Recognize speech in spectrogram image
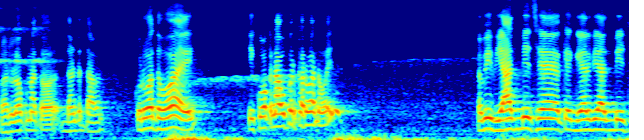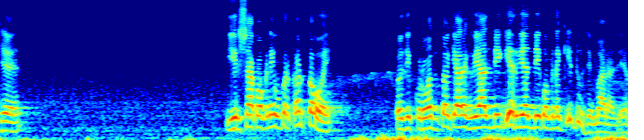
પરલોકમાં તો દંડ થવાનો. ક્રોધ હોય, એ કોકના ઉપર કરવાનો હોય ને? હવે વ્યાજબી છે કે ગેરવ્યાજબી છે? ઈર્ષા કોકની ઉપર કરતો હોય, તો જે ક્રોધ તો ક્યારેક વ્યાજબી, ગેરવ્યાજબી કોકને કીધું છે મહારાજે એમ.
